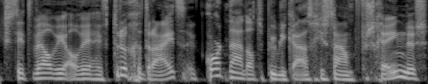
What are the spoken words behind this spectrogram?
X dit wel weer alweer heeft teruggedraaid. Kort nadat de publicatie gisteravond verscheen. Dus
